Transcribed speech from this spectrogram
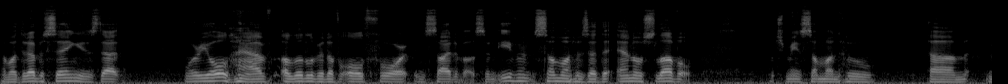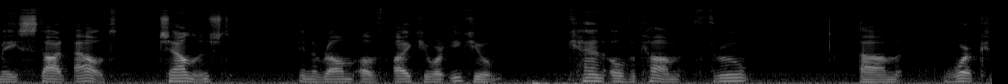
And what the Rebbe is saying is that we all have a little bit of all four inside of us, and even someone who's at the Enosh level, which means someone who um, may start out challenged in the realm of IQ or EQ, can overcome through um, work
